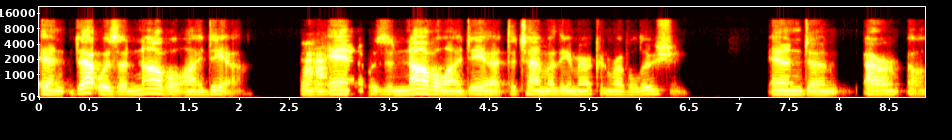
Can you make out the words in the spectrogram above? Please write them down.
and that was a novel idea. Mm-hmm. And it was a novel idea at the time of the American Revolution. And um, our uh,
